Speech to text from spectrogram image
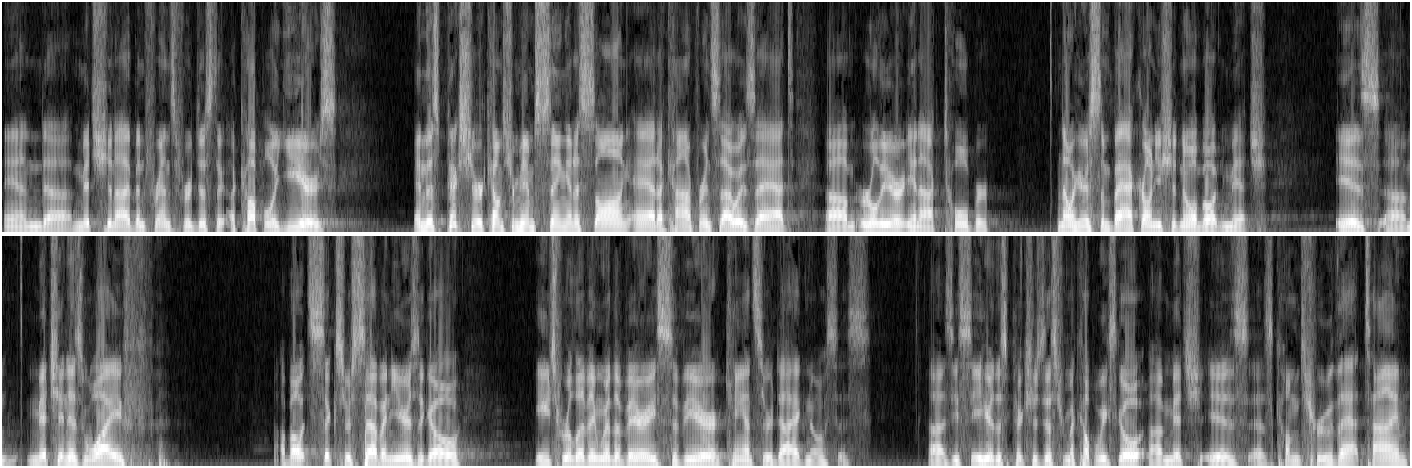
And uh, Mitch and I have been friends for just a, a couple of years. And this picture comes from him singing a song at a conference I was at um, earlier in October. Now, here's some background you should know about Mitch. Is um, Mitch and his wife, about six or seven years ago, each were living with a very severe cancer diagnosis. Uh, as you see here, this picture is just from a couple weeks ago. Uh, Mitch is, has come through that time.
